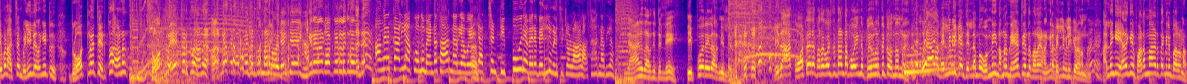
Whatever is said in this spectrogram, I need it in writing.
ഇവിടെ അച്ഛൻ വെളിയിൽ ഇറങ്ങിയിട്ട് ഡോക്ടറേറ്റ് എടുത്തതാണ്. ഡോക്ടർ ഏറ്റെടുത്തതാണ്. അങ്ങനെ ഡോക്ടറേറ്റ് എടുത്തെന്നാണ് പറയുന്നത്. അയ്യേ ഇങ്ങനെയാണ് ഡോക്ടറേറ്റ് എടുക്കുന്നത്. അങ്ങനെ കളിയാക്കൊന്നും വേണ്ട. സാറിന് അറിയാവോ എന്റെ അച്ഛൻ ടിപ്പുവിനെ വരെ വെല്ലു വിളിച്ചിട്ടുള്ള ആളാ. സാറിന് അറിയാവോ ഞാനിത് അറിഞ്ഞിട്ടില്ലേ? ടിപ്പു വരെ ഇത് അറിഞ്ഞില്ലേ? ഇത് ആ കോട്ടയുടെ പരകോശത്താണ്ട പോയിന്ന് പിറുവിർത്തിട്ട് വന്നെന്ന്. ഒരാളെ വെല്ലുവിളിക്കാൻ ചെല്ലുമ്പോ ഒന്നീ നമ്മൾ നേരത്തെ എന്ന് പറയണം ഇങ്ങനെ വെല്ലുവിളിക്കുവാണെന്ന്. അല്ലെങ്കിൽ ഏതെങ്കിലും പടമാടത്തെങ്കിലും പറയണം.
